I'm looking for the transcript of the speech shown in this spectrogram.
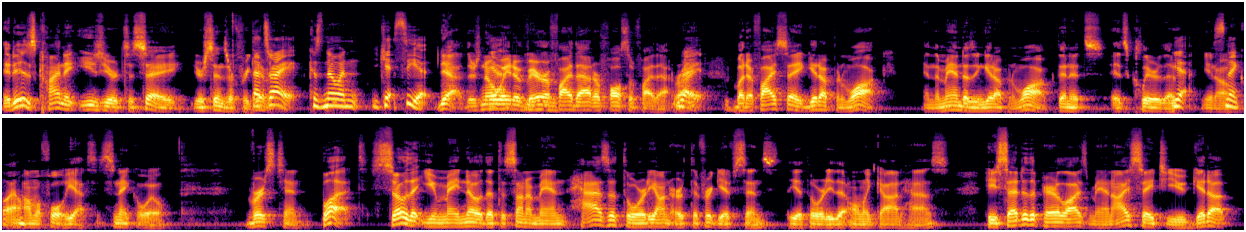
it is kind of easier to say your sins are forgiven That's right, because no one you can't see it. yeah, there's no Yeah. way to verify that or falsify that, right? Right. But if I say get up and walk and the man doesn't get up and walk, then it's it's clear that Yeah, you know snake oil. I'm a fool. Yes, it's snake oil. Verse 10. But so that you may know that the Son of Man has authority on earth to forgive sins, the authority that only God has, he said to the paralyzed man, I say to you, get up,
